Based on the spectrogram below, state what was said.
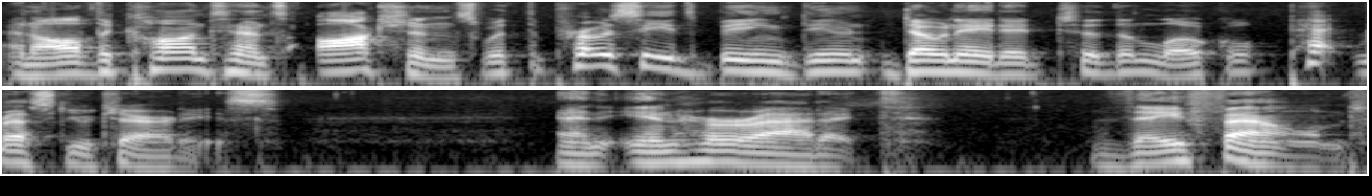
and all of the contents auctions, with the proceeds being do- donated to the local pet rescue charities. And in her attic, they found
